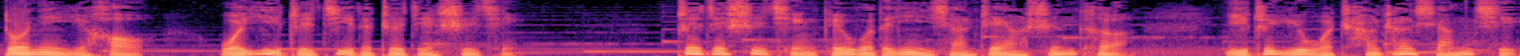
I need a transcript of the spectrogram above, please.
多年以后，我一直记得这件事情。这件事情给我的印象这样深刻，以至于我常常想起。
